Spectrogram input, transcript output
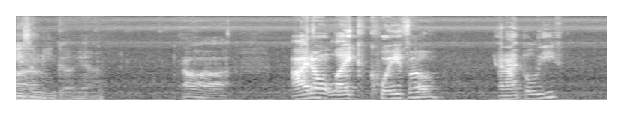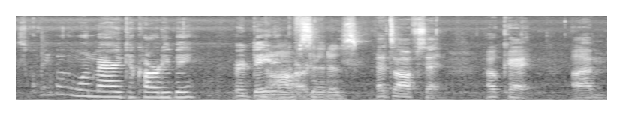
He's Um, Amigo. Yeah. Uh, I don't like Quavo, and I believe is Quavo the one married to Cardi B or dating Cardi? offset is. That's Offset. Okay. I'm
